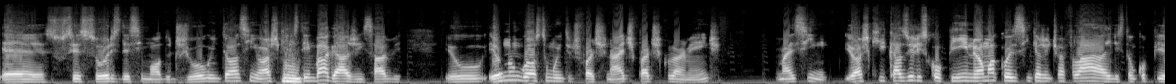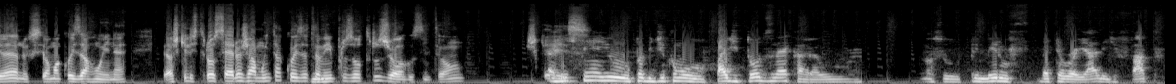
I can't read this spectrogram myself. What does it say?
é, sucessores desse modo de jogo. Então, assim, eu acho que Hum. eles têm bagagem, sabe? Eu, eu não gosto muito de Fortnite, particularmente. Mas sim, eu acho que caso eles copiem, não é uma coisa assim que a gente vai falar, ah, eles estão copiando, isso é uma coisa ruim, né? Eu acho que eles trouxeram já muita coisa também pros outros jogos, então. Acho que A é gente isso. tem aí o PUBG como pai de todos, né, cara? O nosso primeiro Battle Royale, de fato.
